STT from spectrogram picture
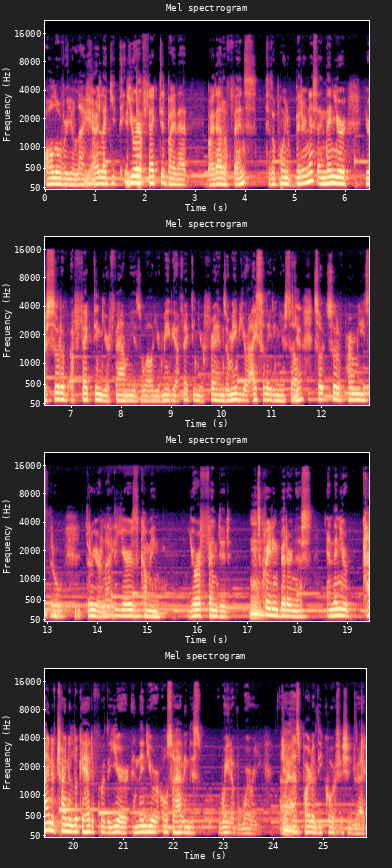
all over your life, yeah, right? Like you, you're affected by that by that offense to the point of bitterness and then you're you're sort of affecting your family as well you're maybe affecting your friends or maybe you're isolating yourself yeah. so it sort of permeates through through your life the years coming you're offended mm. it's creating bitterness and then you're kind of trying to look ahead for the year and then you're also having this weight of worry uh, yeah. as part of the coefficient drag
